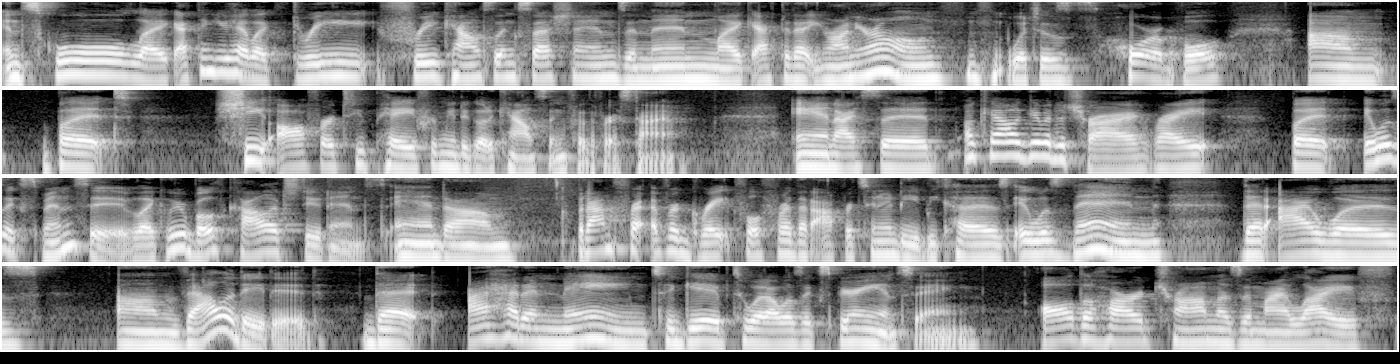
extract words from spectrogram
in school. Like I think you had like three free counseling sessions, and then like after that you're on your own, which is horrible. Um, but she offered to pay for me to go to counseling for the first time. And I said, okay, I'll give it a try, right? But it was expensive. Like we were both college students. And, um, but I'm forever grateful for that opportunity because it was then that I was um, validated, that I had a name to give to what I was experiencing. All the hard traumas in my life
